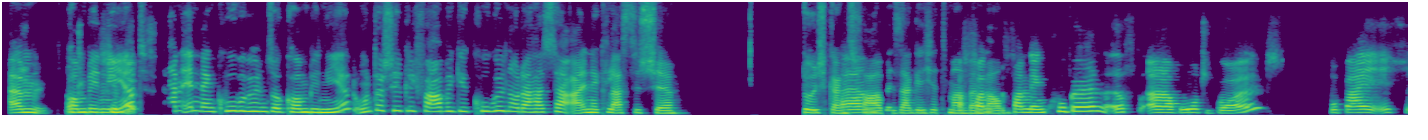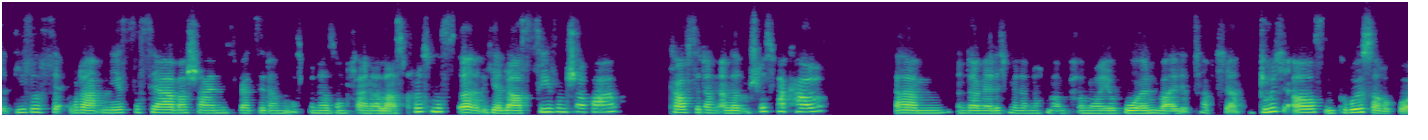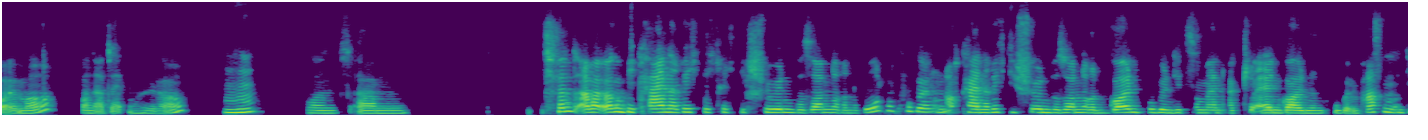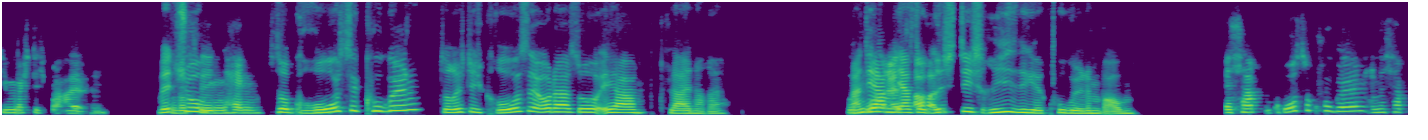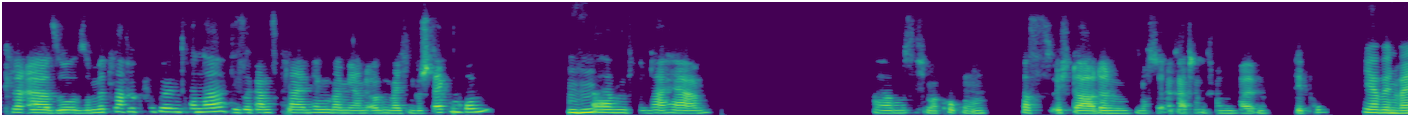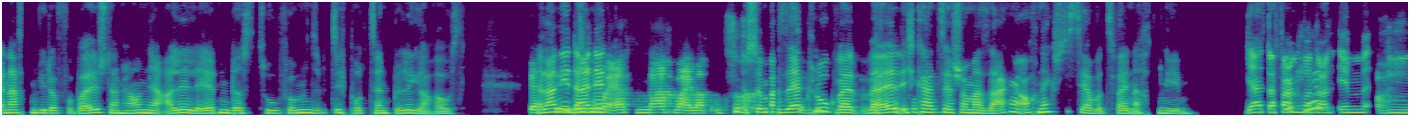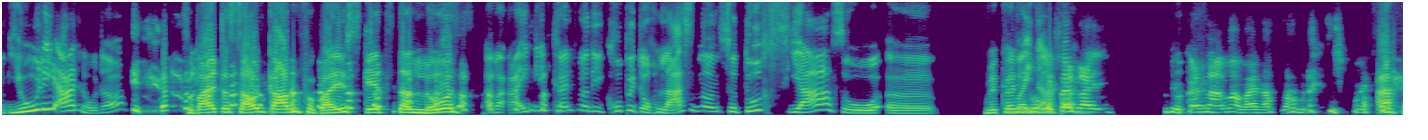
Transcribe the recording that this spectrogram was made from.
Ähm, kombiniert dann in den Kugeln so kombiniert, unterschiedlich farbige Kugeln oder hast du eine klassische Durchgangsfarbe, sage ich jetzt mal beim Von, Baum? von den Kugeln ist äh, Rot-Gold, wobei ich dieses Jahr oder nächstes Jahr wahrscheinlich werde sie dann, ich bin ja so ein kleiner Last Christmas, äh, hier Last Season Shopper, kaufe sie dann alle im Schlussverkauf. Ähm, und da werde ich mir dann nochmal ein paar neue holen, weil jetzt habe ich ja durchaus größere Bäume von der Deckenhöhe. Mhm. Und ähm, ich finde aber irgendwie keine richtig, richtig schönen besonderen roten Kugeln und auch keine richtig schönen besonderen goldenen Kugeln, die zu meinen aktuellen goldenen Kugeln passen und die möchte ich behalten. Und Willst du hängen, so große Kugeln, so richtig große oder so eher kleinere? Manche sowohl haben ja so richtig riesige Kugeln im Baum. ich habe große Kugeln und ich habe äh, so, so mittlere Kugeln drin. Diese ganz kleinen hängen bei mir an irgendwelchen Gestecken rum. Mhm. Ähm, von daher äh, muss ich mal gucken, was ich da dann noch so ergattern kann beim Depot. Ja, wenn Weihnachten wieder vorbei ist, dann hauen ja alle Läden das zu 75 Prozent billiger raus. Melanie, deine- wir erst nach Weihnachten zu. Das ist immer sehr Zum klug, weil, weil ich kann es ja schon mal sagen, auch nächstes Jahr wird es Weihnachten geben. Ja, da fangen wir Wirklich? dann im, im Juli an, oder? Sobald der Soundgarden vorbei ist, geht's dann los. Aber eigentlich könnten wir die Gruppe doch lassen und so durchs Jahr so. Äh, Wir können So, wir, können, wir können da immer Weihnachtssachen reinschmeißen. Ah.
